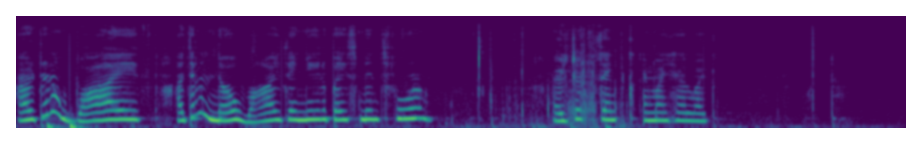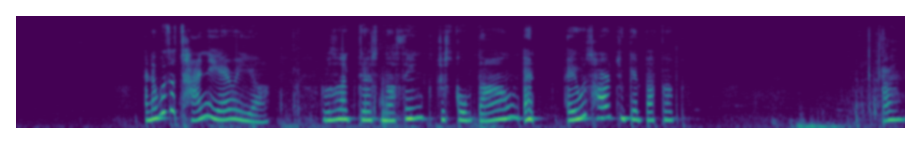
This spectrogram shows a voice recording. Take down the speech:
I didn't know why. I didn't know why they need a basement for. I just think in my head like And it was a tiny area. It was like there's nothing, just go down. And it was hard to get back up. And,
